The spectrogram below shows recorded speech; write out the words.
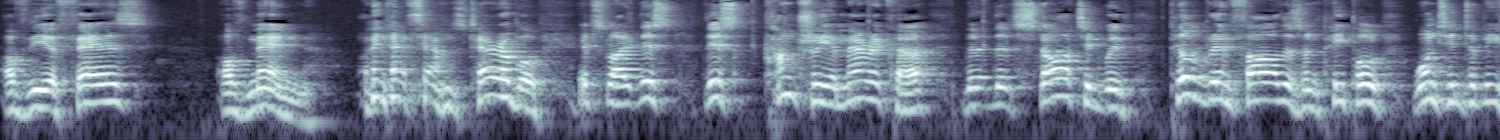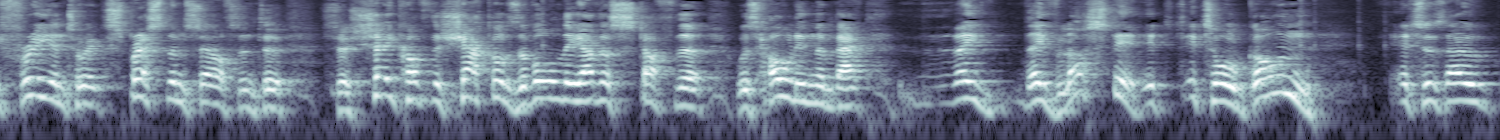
of the affairs of men. I mean, that sounds terrible. It's like this, this country, America, that, that started with pilgrim fathers and people wanting to be free and to express themselves and to, to shake off the shackles of all the other stuff that was holding them back. They've, they've lost it. it. It's all gone. It's as though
